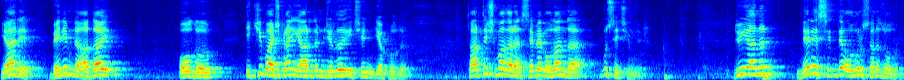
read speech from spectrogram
yani benim de aday olduğum iki başkan yardımcılığı için yapıldı. Tartışmalara sebep olan da bu seçimdir. Dünyanın neresinde olursanız olun.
